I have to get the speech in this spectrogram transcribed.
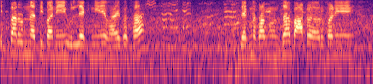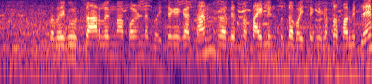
स्तर उन्नति पनि उल्लेखनीय भएको छ। देख्न सक्नुहुन्छ बाटोहरू पनि तपाईँको चार लेनमा परिणत भइसकेका छन् र त्यसमा साइड लेन शुद्ध भइसकेको छ सर्भिस लेन।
